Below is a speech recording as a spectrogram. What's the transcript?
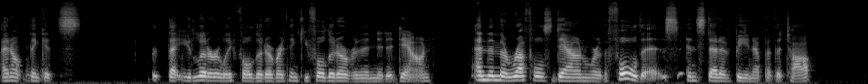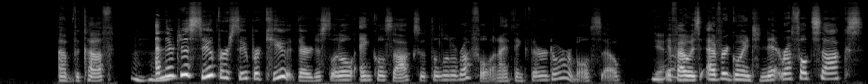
I don't think it's that you literally fold it over. I think you fold it over and then knit it down. And then the ruffles down where the fold is instead of being up at the top of the cuff. Mm-hmm. And they're just super, super cute. They're just little ankle socks with a little ruffle. And I think they're adorable. So Yeah. if I was ever going to knit ruffled socks,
